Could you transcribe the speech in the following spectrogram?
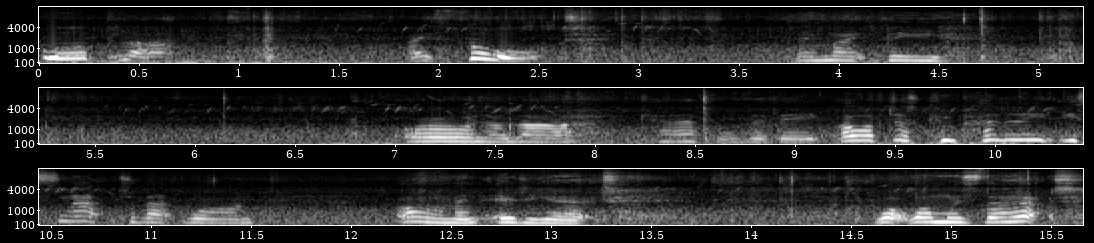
whoopla, I thought they might be, oh la la, careful Vivi. Oh, I've just completely snapped to that one. Oh, I'm an idiot. What one was that?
